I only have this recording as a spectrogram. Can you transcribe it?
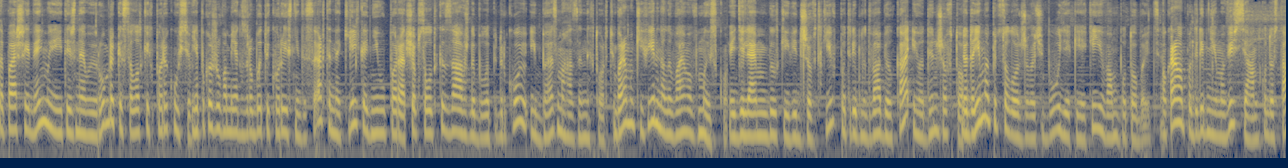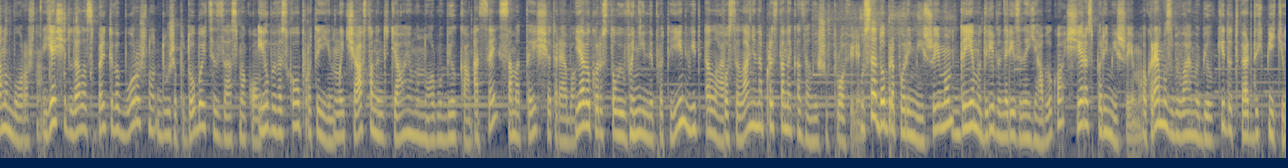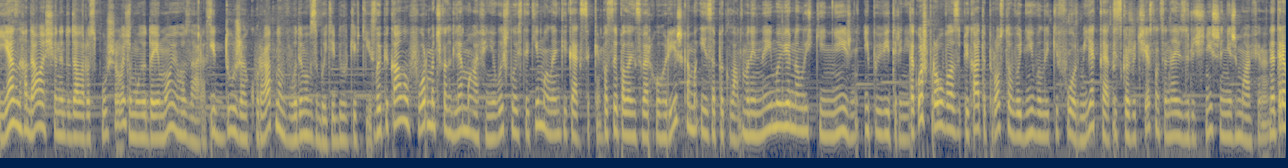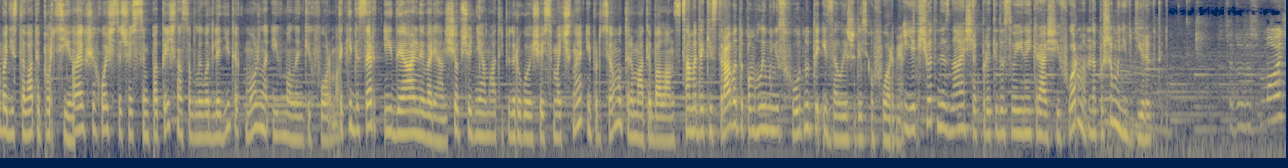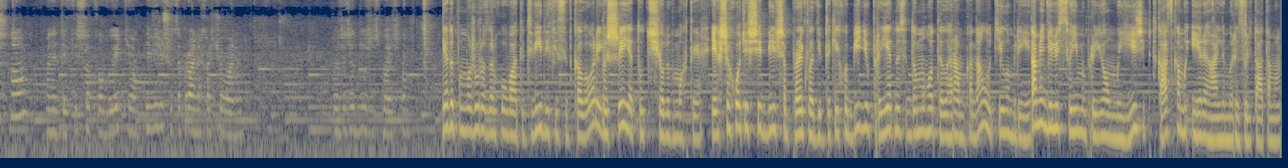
Це перший день моєї тижневої рубрики солодких перекусів. Я покажу вам, як зробити корисні десерти на кілька днів уперед, щоб солодке завжди було під рукою і без магазинних тортів. Беремо кефір, наливаємо в миску. Відділяємо білки від жовтків. Потрібно два білка і один жовток. Додаємо підсолоджувач, будь-який, який вам подобається. Окремо подрібнюємо вівсянку до стану борошна. Я ще додала спельтове борошно, дуже подобається за смаком. І обов'язково протеїн. Ми часто не дотягуємо норму білка, а цей саме те, що треба. Я використовую ванільний протеїн від Ела. Посилання на представника залишу в профілі. Усе добре перемішуємо, додаємо дрібно нарізане яблуко, ще раз перемішуємо. Окремо збиваємо білки до твердих піків. Я згадала, що не додала розпушувач, тому додаємо його зараз. І дуже акуратно вводимо в збиті білки в тіст. Випікала у формочках для мафінів. Вийшли ось такі маленькі кексики. Посипала їх зверху горішками і запекла. Вони неймовірно легкі, ніжні і повітряні. Також пробувала запікати просто в одній великій формі, як кекс. І скажу чесно, це навіть зручніше ніж мафіни. Не треба діставати порційно. А якщо хочеться щось симпатичне, особливо для діток, можна і в маленьких формах. Такий десерт ідеальний варіант, щоб щодня мати під рукою щось смачне і при цьому тримати баланс. Саме такі страви допомогли мені схуднути і залишитись у формі. І якщо ти не знаєш, як прийти до своєї найкращої форми, напиши мені в Дірект. Це дуже смачно. Вони такі соковиті. Не вірю, що це правильне харчування. Це дуже смачно. Я допоможу розрахувати твій дефіцит калорій. Пиши я тут, щоб допомогти. Якщо хочеш ще більше прикладів таких обідів, приєднуйся до мого телеграм-каналу Тіло мрії. Там я ділюсь своїми прийомами їжі, підказками і реальними результатами.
